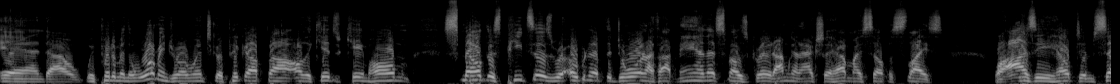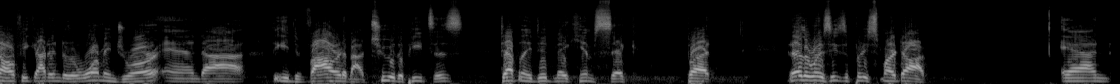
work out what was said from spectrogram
and uh, we put them in the warming drawer. Went to go pick up uh, all the kids. Came home, smelled this pizza as we're opening up the door, and I thought, man, that smells great. I'm to actually have myself a slice. Well, Ozzy helped himself. He got into the warming drawer, and uh, I think he devoured about two of the pizzas. Definitely did make him sick, but in other words, he's a pretty smart dog. And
